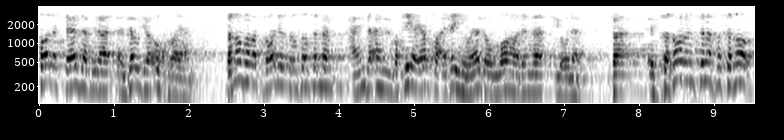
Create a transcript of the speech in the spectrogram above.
قالت سيذهب إلى زوجة أخرى يعني. فنظرت فوجدت الرسول صلى الله عليه وسلم عند أهل البقيع يرفع يديه ويدعو الله جل في علاه فاستدار النبي صلى فاستدار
